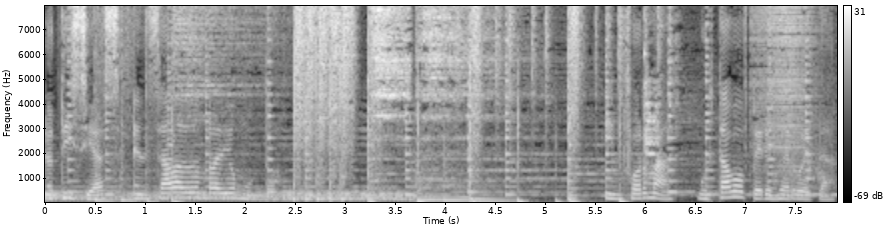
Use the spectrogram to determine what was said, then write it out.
Noticias en sábado en Radio Mundo. Informa Gustavo Pérez de Rueta.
